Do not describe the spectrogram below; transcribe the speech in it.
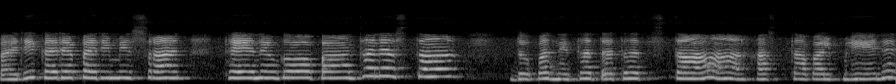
പരികര പരിമിശ്രാൻ ധേനുഗോപാധനസ്ഥ ഹസ്തവൽമേന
